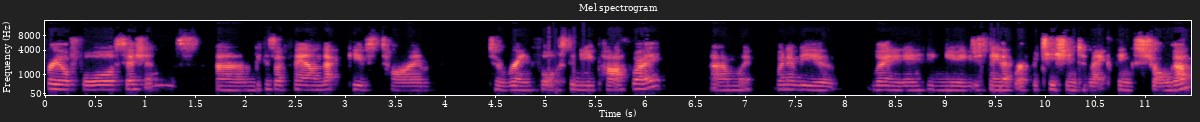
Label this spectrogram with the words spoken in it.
three or four sessions um, because I found that gives time to reinforce the new pathway. Um, whenever you're learning anything new, you just need that repetition to make things stronger.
